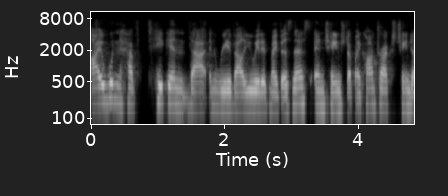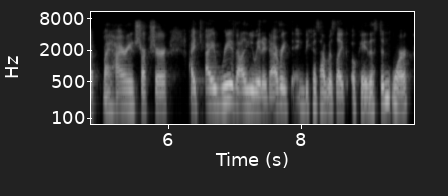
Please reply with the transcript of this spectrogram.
I wouldn't have taken that and reevaluated my business and changed up my contracts, changed up my hiring structure. I, I reevaluated everything because I was like, okay, this didn't work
